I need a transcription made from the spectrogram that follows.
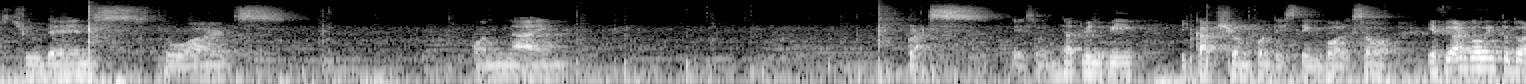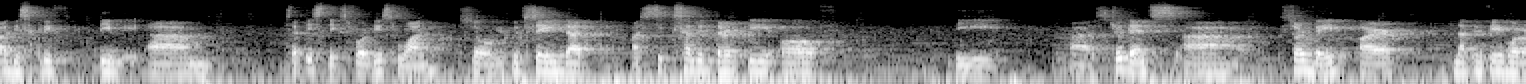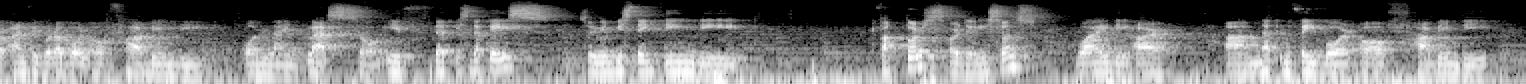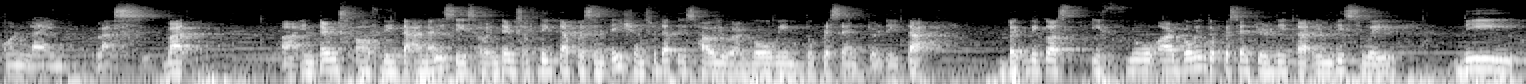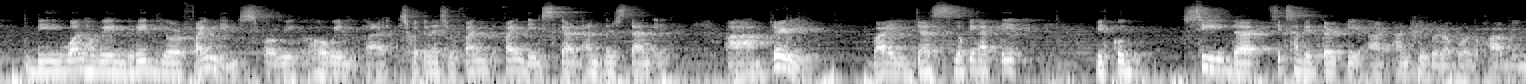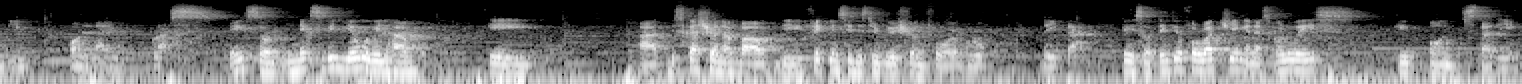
students towards online Okay, so that will be the caption for this table. So if you are going to do a descriptive um, statistics for this one, so you could say that uh, 630 of the uh, students uh, surveyed are not in favor or unfavorable of having the online class. So if that is the case, so you will be stating the factors or the reasons why they are um, not in favor of having the online class. But uh, in terms of data analysis or in terms of data presentation, so that is how you are going to present your data but because if you are going to present your data in this way the the one who will read your findings or who will uh, scrutinize your find, findings can understand it um, clearly by just looking at it we could see that 630 are unfavorable of having the online class okay so in next video we will have a uh, discussion about the frequency distribution for group data. Okay, so thank you for watching and as always, keep on studying.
